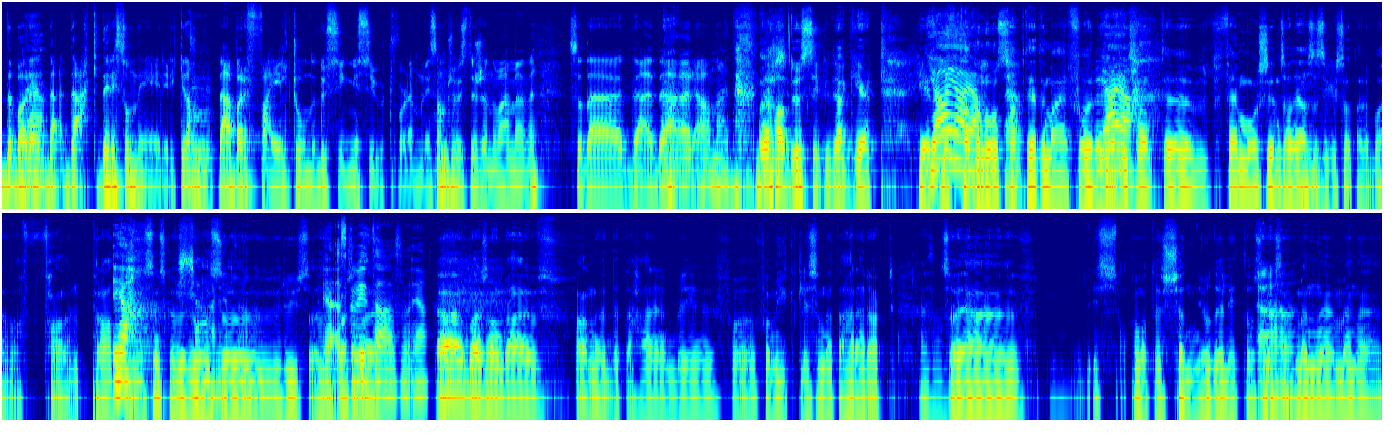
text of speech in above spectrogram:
det, bare, Ja. det, det, er ikke, det resonnerer ikke, da. Det er bare feil tone. Du synger surt for dem, liksom, hvis du skjønner hva jeg mener. Så det, det, er- det er Ja, nei. Det, Men jeg hadde jo sikkert reagert helt Ja, likt. ja, ja. Hadde noen sagt det til meg for eh, Ja, ja. sant, eh, fem år siden, så hadde jeg også sikkert stått der og bare Hva faen er det du prater Ja. om? Liksom? Skal vi gå og så ruse oss? Ja, skal vi sånn ta altså, ja. Ja, bare sånn hva, Faen, dette her blir for, for mykt, liksom. Dette her er rart. Så jeg på en måte skjønner jo det litt også, Ja. Men, eh, men, eh,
